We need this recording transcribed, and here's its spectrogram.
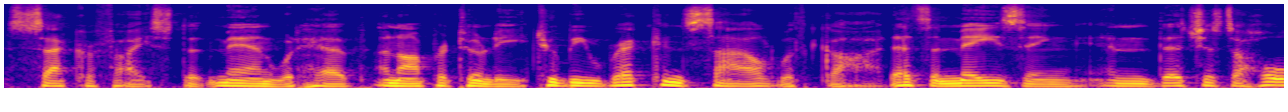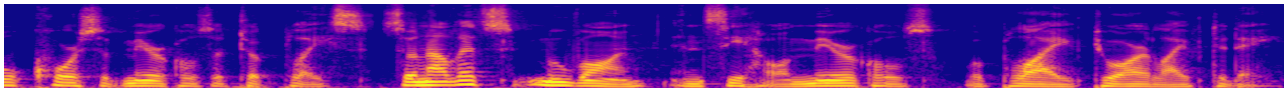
sacrificed, that man would have an opportunity to be reconciled with God. That's amazing, and that's just a whole course of miracles that took place. So now let's move on and see how miracles apply to our life today.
